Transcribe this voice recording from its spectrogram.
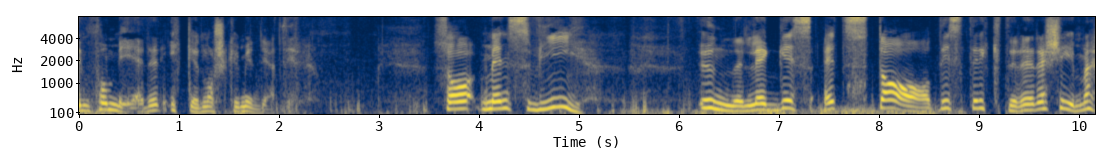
informerer ikke norske myndigheter. Så mens vi underlegges et stadig striktere regime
